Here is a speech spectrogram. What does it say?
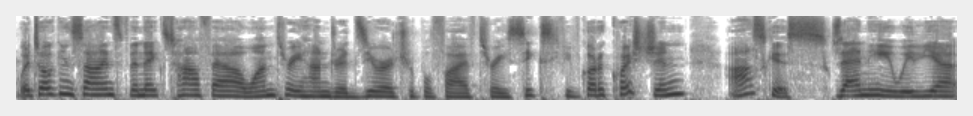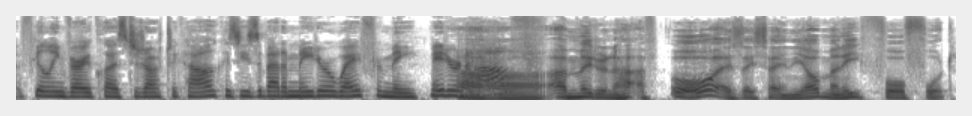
We're talking science for the next half hour, 1300 055536. If you've got a question, ask us. Zan here with you, feeling very close to Dr. Karl because he's about a metre away from me. Metre and a half? Ah, a metre and a half. Or, as they say in the old money, four foot.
